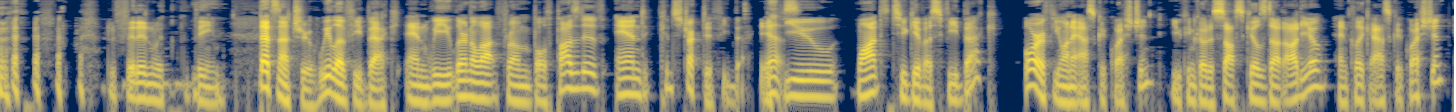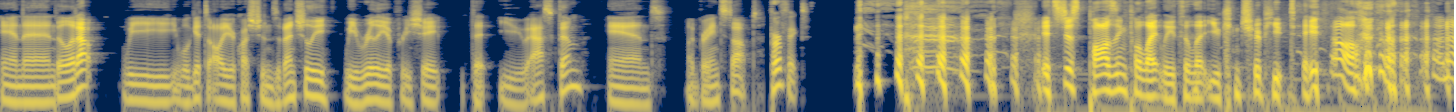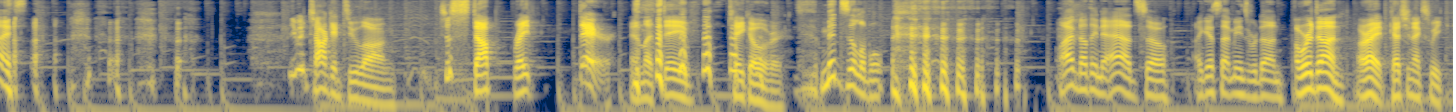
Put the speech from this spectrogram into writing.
to fit in with the theme. That's not true. We love feedback and we learn a lot from both positive and constructive feedback. Yes. If you want to give us feedback or if you want to ask a question, you can go to softskills.audio and click ask a question and then fill it out. We will get to all your questions eventually. We really appreciate that you ask them and my brain stopped. Perfect. it's just pausing politely to let you contribute, Dave. Oh, how nice. You've been talking too long. Just stop right there and let Dave take over. Mid syllable. I have nothing to add, so I guess that means we're done. Oh, we're done. All right. Catch you next week.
